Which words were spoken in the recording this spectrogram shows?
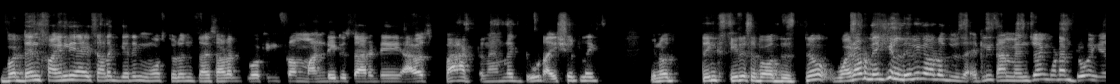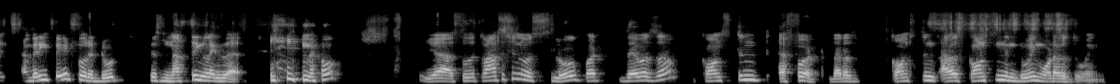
but then finally I started getting more students. I started working from Monday to Saturday. I was packed, and I'm like, dude, I should like, you know, think serious about this. You know, why not make a living out of this? At least I'm enjoying what I'm doing, and I'm very paid for it, dude. There's nothing like that, you know. Yeah, so the transition was slow, but there was a constant effort. That was constant. I was constant in doing what I was doing,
